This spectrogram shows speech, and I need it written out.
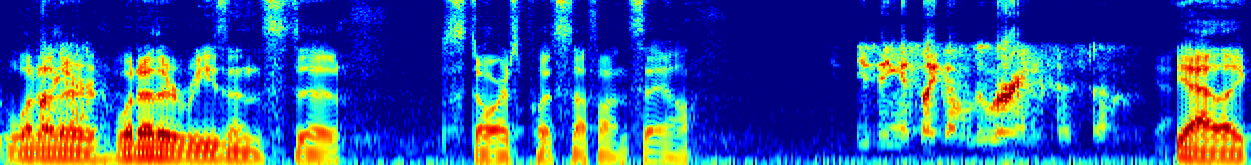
what other what other reasons do stores put stuff on sale? You think it's like a luring? Yeah, like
